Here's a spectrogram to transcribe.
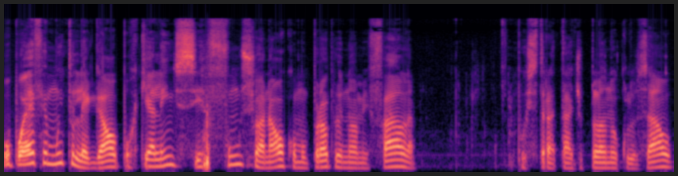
O POEF é muito legal porque, além de ser funcional, como o próprio nome fala, por se tratar de plano oclusal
